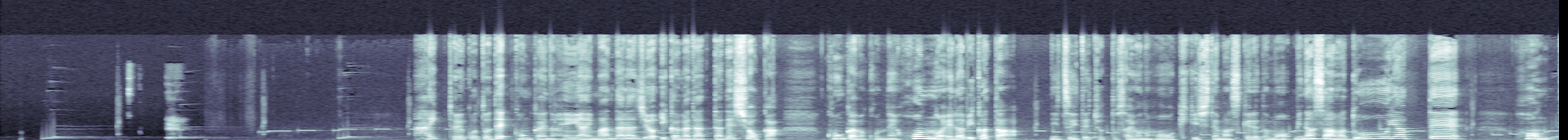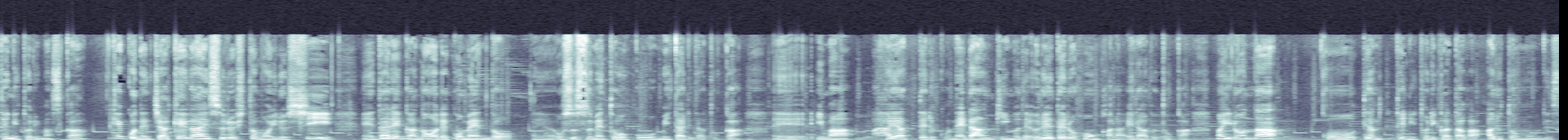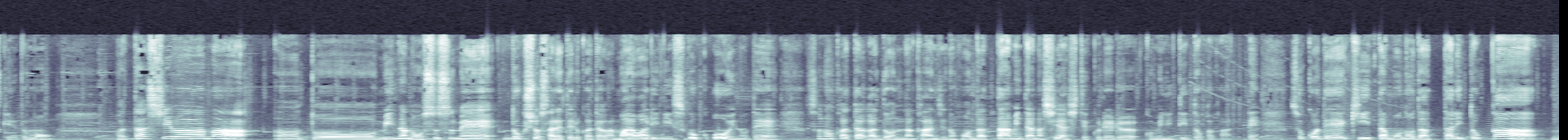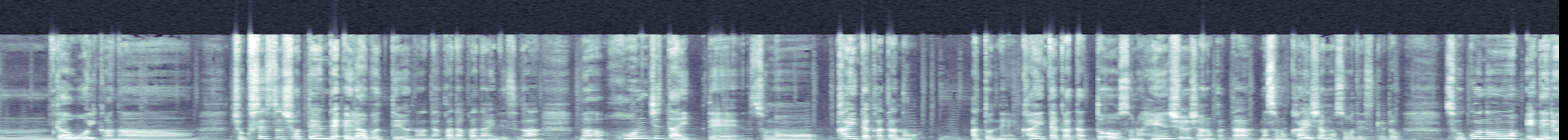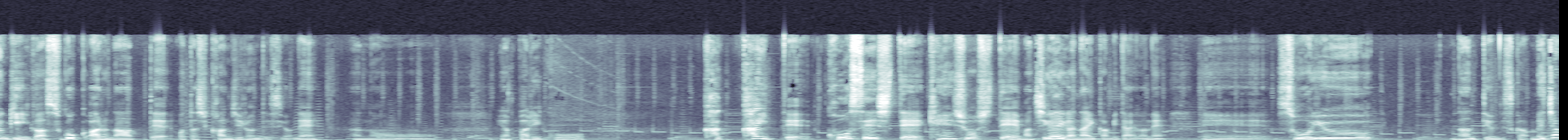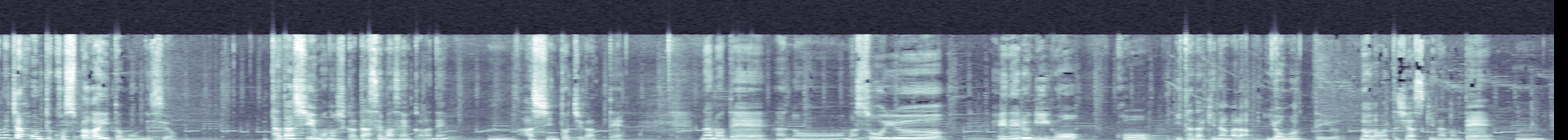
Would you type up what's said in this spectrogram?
はい、ということで今回の「偏愛マンダラジオ」いかがだったでしょうか？今回はこのね本の選び方についてちょっと最後の方お聞きしてますけれども皆さんはどうやって本手に取りますか？結構ねジャケ買いする人もいるし、え誰かのレコメンド、えおすすめ投稿を見たりだとか、え今流行ってるこう、ね、ランキングで売れてる本から選ぶとか、まあ、いろんなこう手手に取り方があると思うんですけれども私はまあうんとみんなのおすすめ読書されてる方が周りにすごく多いのでその方がどんな感じの本だったみたいなシェアしてくれるコミュニティとかがあってそこで聞いたものだったりとかうんが多いかな。直接書店で選ぶっていうのはなかなかないんですがまあ本自体ってその書いた方のあとね書いた方とその編集者の方、まあ、その会社もそうですけどそこのエネルギーがすごくあるなって私感じるんですよね。あのー、やっぱりこう書いて構成して検証して間違いがないかみたいなね、えー、そういう何て言うんですかめちゃめちゃ本ってコスパがいいと思うんですよ。正しいものしか出せませんからね、うん、発信と違って。なので、あのまあ、そういうエネルギーをこういただきながら読むっていうのが私は好きなので、うん、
